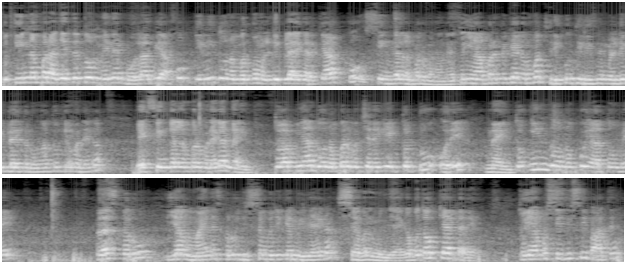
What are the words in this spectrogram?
तो तीन नंबर आ जाते तो मैंने बोला भी आपको इन्हीं दो नंबर को मल्टीप्लाई करके आपको सिंगल नंबर बनाना है। तो यहाँ पर मैं क्या करूँगा? थ्री को थ्री से मल्टीप्लाई करूँगा तो क्या बनेगा? एक सिंगल नंबर बनेगा नाइन तो अब यहाँ दो नंबर बचे रहेंगे, एक तो टू और एक नाइन तो इन दोनों को या तो मैं प्लस करूँ या माइनस करूँ, जिससे मुझे क्या मिल जाएगा? सेवन मिल जाएगा। बताओ क्या करें? तो यहाँ पर सीधी सी बात है,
